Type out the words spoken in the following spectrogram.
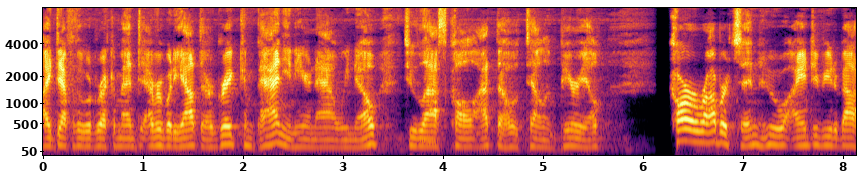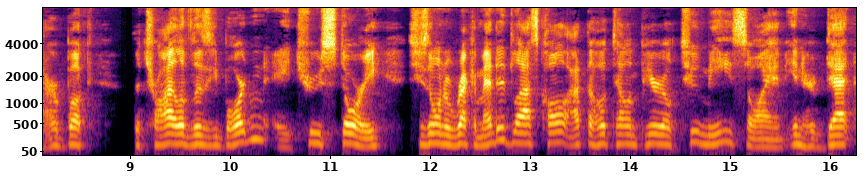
I definitely would recommend to everybody out there. A great companion here now, we know, to Last Call at the Hotel Imperial. Cara Robertson, who I interviewed about her book, The Trial of Lizzie Borden, a true story. She's the one who recommended Last Call at the Hotel Imperial to me, so I am in her debt.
